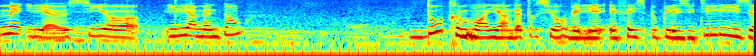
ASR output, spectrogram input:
mais il y a aussi, il y a maintenant d'autres moyens d'être surveillés et Facebook les utilise.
